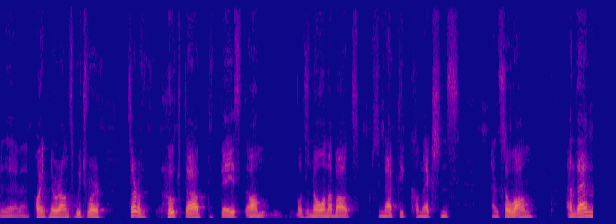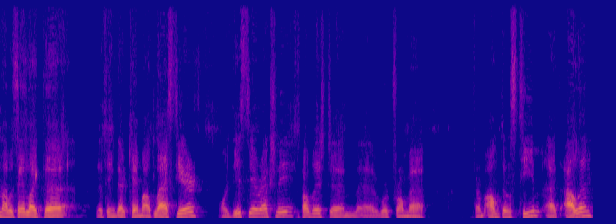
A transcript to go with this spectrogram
uh, point neurons, which were sort of hooked up based on what's known about synaptic connections and so on. And then I would say like the, the thing that came out last year or this year actually published um, uh, work from uh, from Anton's team at Allen,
